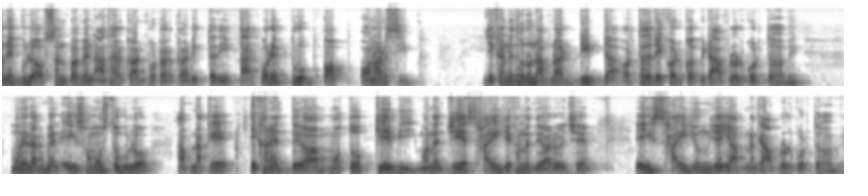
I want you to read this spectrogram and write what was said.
অনেকগুলো অপশান পাবেন, আধার কার্ড ভোটার কার্ড ইত্যাদি। তারপরে প্রুফ অফ অনারশিপ যেখানে ধরুন আপনার ডিডটা অর্থাৎ রেকর্ড কপিটা আপলোড করতে হবে। মনে রাখবেন, এই সমস্তগুলো আপনাকে এখানে দেওয়া মতো কেবি মানে যে সাইজ এখানে দেওয়া রয়েছে, এই সাইজ অনুযায়ী আপনাকে আপলোড করতে হবে।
